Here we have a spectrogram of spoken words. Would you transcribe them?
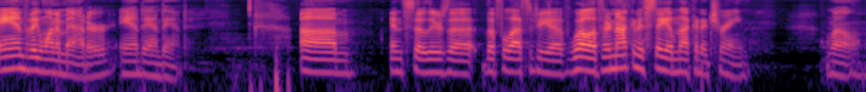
and they want to matter, and and and. Um, and so there's a the philosophy of well, if they're not going to stay, I'm not going to train. Well,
